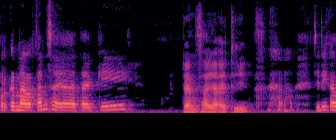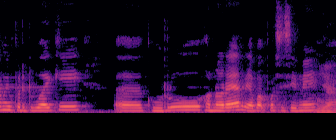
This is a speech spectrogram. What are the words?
Perkenalkan saya Teki. Dan saya Edi. Jadi kami berdua iki eh, guru honorer ya Pak posisinya Iya.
